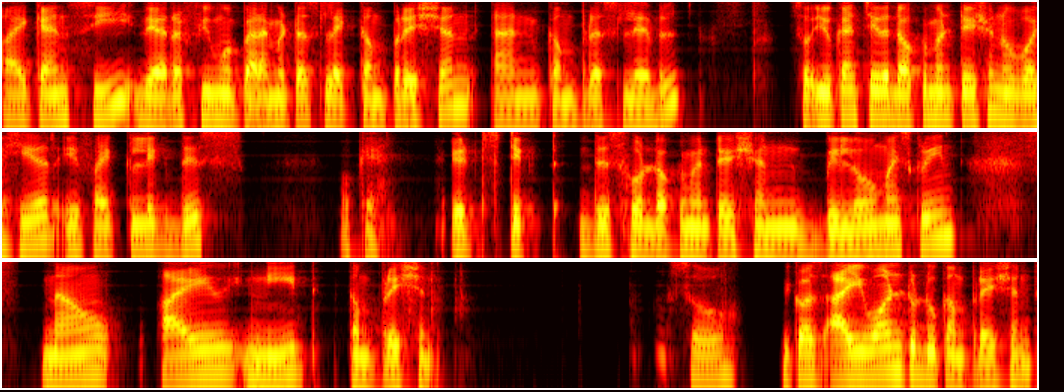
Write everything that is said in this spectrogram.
i can see there are a few more parameters like compression and compress level so you can check the documentation over here. If i click this okay it sticked this whole documentation below my screen. Now i need compression. So because I want to do compression.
